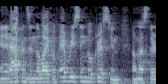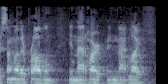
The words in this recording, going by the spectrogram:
And it happens in the life of every single Christian unless there's some other problem in that heart, in that life.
